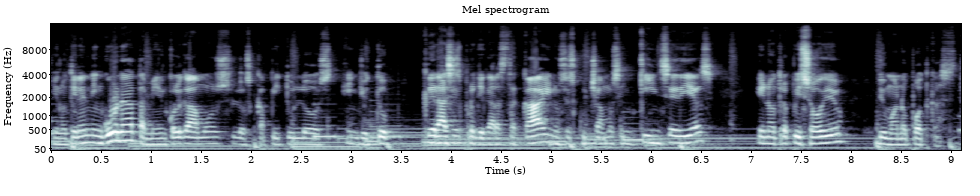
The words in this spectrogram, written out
Si no tienen ninguna, también colgamos los capítulos en YouTube. Gracias por llegar hasta acá y nos escuchamos en 15 días en otro episodio de Humano Podcast.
